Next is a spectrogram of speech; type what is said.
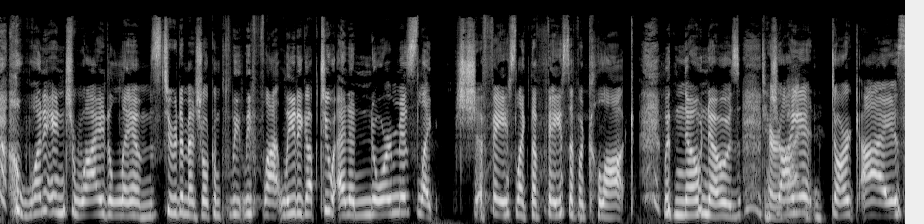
one inch wide limbs, two dimensional, completely flat, leading up to an enormous, like, face, like the face of a clock with no nose, Terrifying. giant dark eyes,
